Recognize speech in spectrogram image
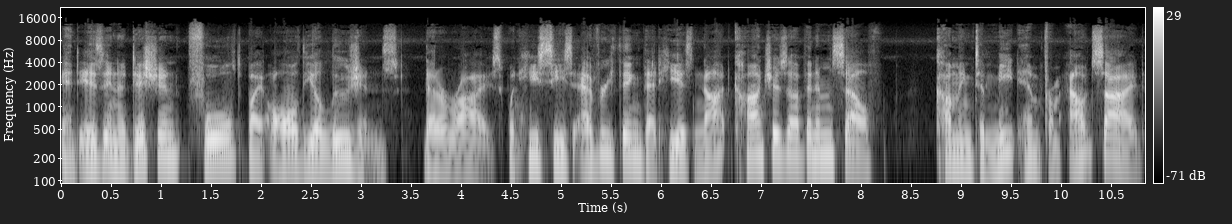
and is in addition fooled by all the illusions that arise when he sees everything that he is not conscious of in himself coming to meet him from outside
